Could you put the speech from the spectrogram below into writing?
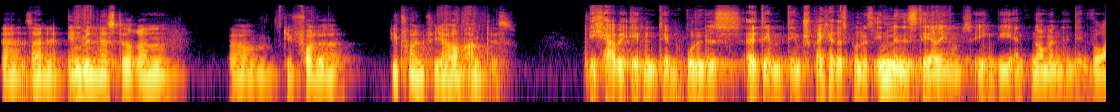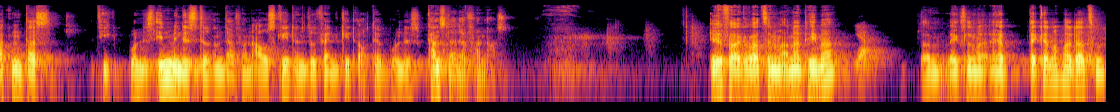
äh, seine Innenministerin ähm, die volle, die vollen vier Jahre im Amt ist? Ich habe eben dem Bundes, äh, dem, dem Sprecher des Bundesinnenministeriums irgendwie entnommen in den Worten, dass die Bundesinnenministerin davon ausgeht. Insofern geht auch der Bundeskanzler davon aus. Ihre Frage war zu einem anderen Thema? Ja. Dann wechseln wir. Herr Decker noch mal dazu.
